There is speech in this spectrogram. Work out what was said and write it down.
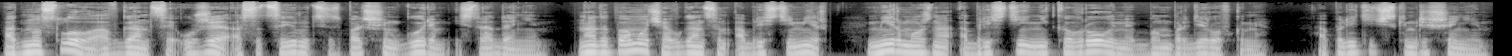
Одно слово «афганцы» уже ассоциируется с большим горем и страданием. Надо помочь афганцам обрести мир. Мир можно обрести не ковровыми бомбардировками, а политическим решением.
